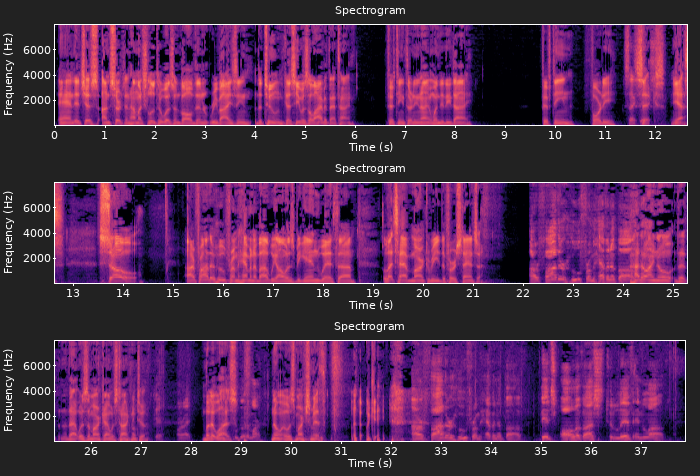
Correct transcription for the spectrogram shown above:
And it's just uncertain how much Luther was involved in revising the tune because he was alive at that time, 1539. When did he die? 1546. Six. Yes. So, our Father who from heaven above, we always begin with, uh, let's have Mark read the first stanza. Our Father who from heaven above. How do I know that that was the Mark I was talking to? Okay. All right. But it was. We'll go to Mark. No, it was Mark Smith. okay. Our Father who from heaven above bids all of us to live in love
